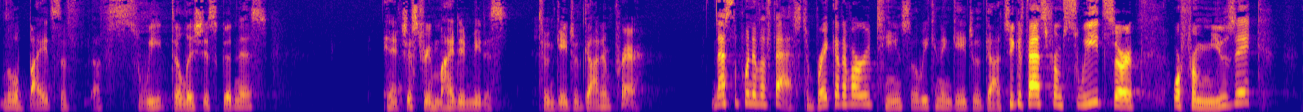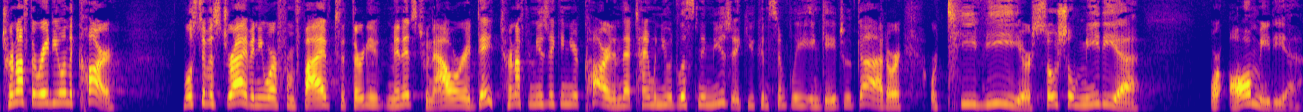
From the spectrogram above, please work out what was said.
little bites of, of sweet, delicious goodness, and it just reminded me to, to engage with God in prayer. And that's the point of a fast, to break out of our routine so that we can engage with God. So you could fast from sweets or, or from music. Turn off the radio in the car. Most of us drive anywhere from five to 30 minutes to an hour a day. Turn off the music in your car. And in that time when you would listen to music, you can simply engage with God or, or TV or social media or all media.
